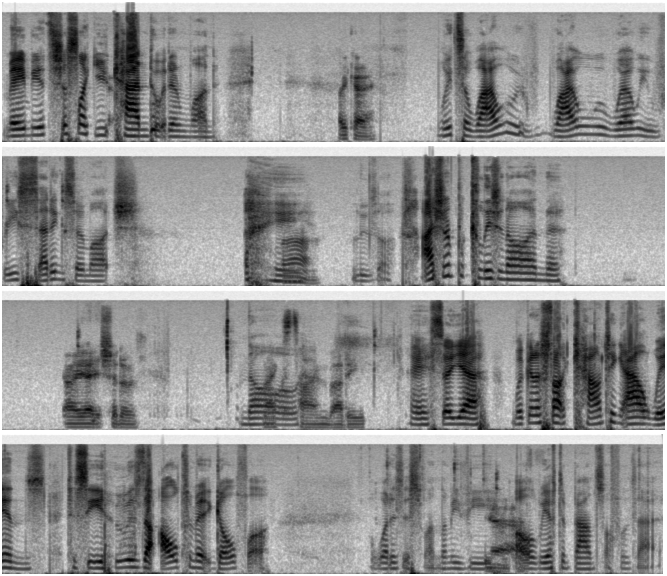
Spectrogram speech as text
Maybe it's just like you can do it in one. Okay. Wait, so why were we, why were, were we resetting so much? Ah. Loser. I should have put collision on. Oh, yeah, you should have. No. Next time, buddy. Okay, so yeah, we're gonna start counting our wins to see who is the ultimate golfer. What is this one? Let me V. Yeah. Oh, we have to bounce off of that.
